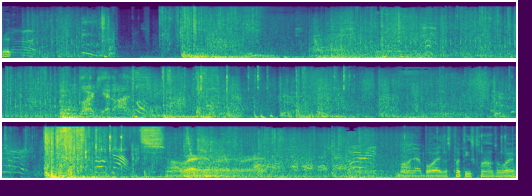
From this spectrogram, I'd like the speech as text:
Worth it? Alright, alright, alright. Come on now, boys. Let's put these clowns away.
